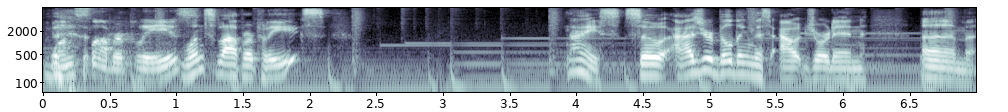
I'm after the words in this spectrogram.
One slobber, please. one slobber, please. Nice. So as you're building this out, Jordan, um,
